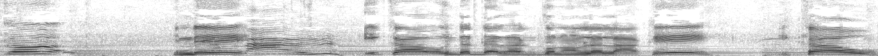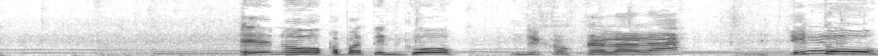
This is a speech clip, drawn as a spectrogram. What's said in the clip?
ko. hindi. Ikaw ang dadalhan ko ng lalaki. Ikaw. Ayan oh, kapatid ko. Hindi ko kilala. Ito.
